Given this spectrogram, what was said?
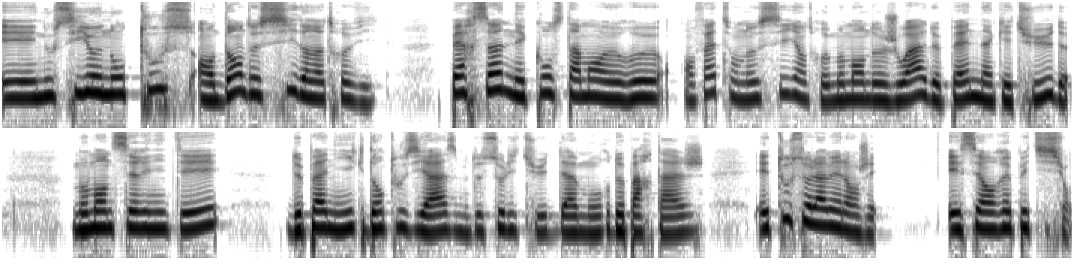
Et nous sillonnons tous en dents de scie dans notre vie. Personne n'est constamment heureux. En fait, on oscille entre moments de joie, de peine, d'inquiétude, moments de sérénité, de panique, d'enthousiasme, de solitude, d'amour, de partage, et tout cela mélangé. Et c'est en répétition.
